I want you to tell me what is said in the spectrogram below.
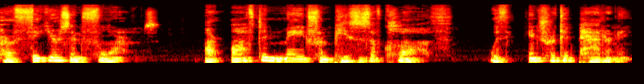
Her figures and forms are often made from pieces of cloth with intricate patterning.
